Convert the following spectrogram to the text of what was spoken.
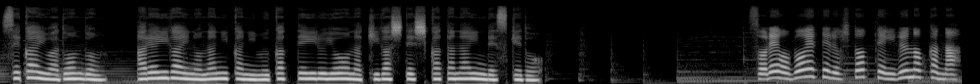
世界はどんどん、あれ以外の何かに向かっているような気がして仕方ないんですけど。それ覚えてる人っているのかな？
